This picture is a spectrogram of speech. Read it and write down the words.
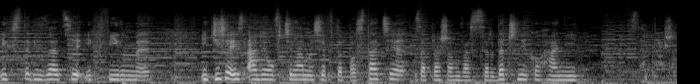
Ich stylizacje, ich filmy. I dzisiaj z Anią wcielamy się w te postacie. Zapraszam Was serdecznie, kochani. Zapraszam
